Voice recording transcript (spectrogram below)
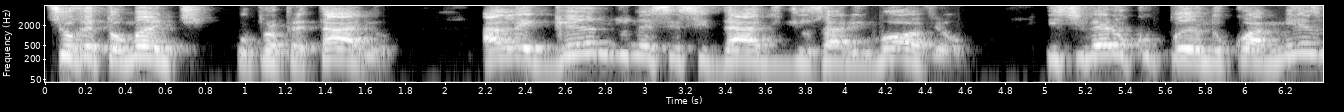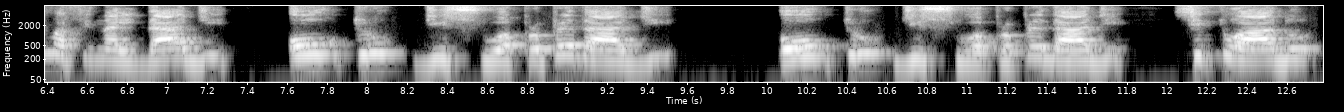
se o retomante, o proprietário, alegando necessidade de usar o imóvel, estiver ocupando com a mesma finalidade outro de sua propriedade, outro de sua propriedade, situado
